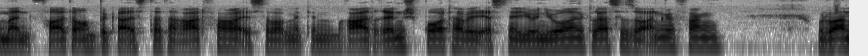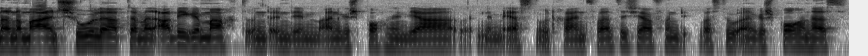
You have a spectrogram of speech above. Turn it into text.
mein Vater auch ein begeisterter Radfahrer ist, aber mit dem Radrennsport habe ich erst in der Juniorenklasse so angefangen und war in einer normalen Schule, habe dann mein Abi gemacht und in dem angesprochenen Jahr, in dem ersten U23-Jahr, von was du angesprochen hast,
